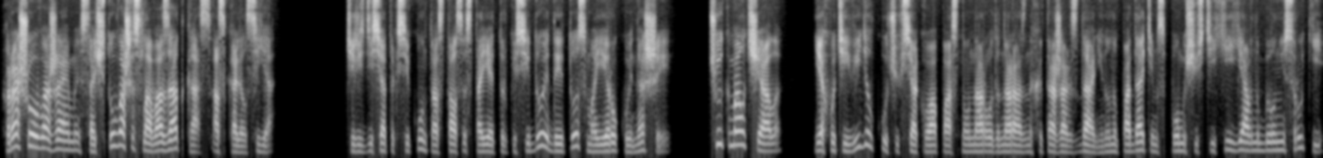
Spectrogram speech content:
«Хорошо, уважаемый, сочту ваши слова за отказ», — оскалился я. Через десяток секунд остался стоять только Седой, да и то с моей рукой на шее. Чуйка молчала, я хоть и видел кучу всякого опасного народа на разных этажах зданий, но нападать им с помощью стихии явно было не с руки.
